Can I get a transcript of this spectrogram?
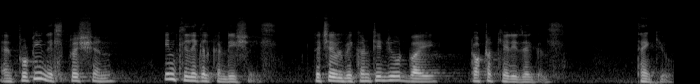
and protein expression in clinical conditions. Lecture will be continued by Dr. Kelly Ruggles. Thank you.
